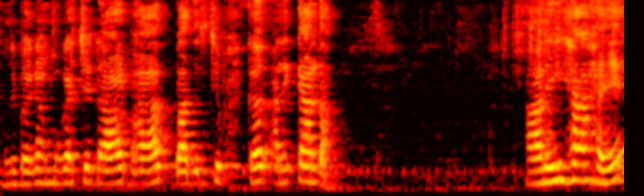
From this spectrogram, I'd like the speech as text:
म्हणजे बघा मुगाची डाळ भात बाजरीची भाकर आणि कांदा. आणि ह्या आहे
